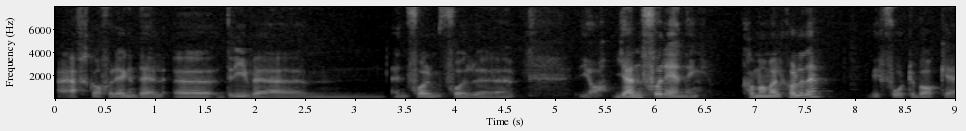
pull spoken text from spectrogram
Jeg skal for egen del uh, drive um, en form for uh, ja, gjenforening, kan man vel kalle det. Vi får tilbake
